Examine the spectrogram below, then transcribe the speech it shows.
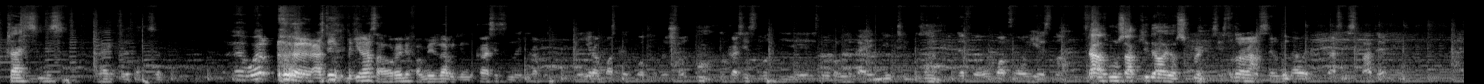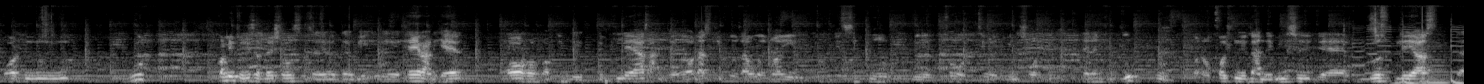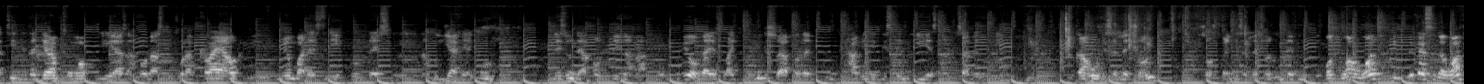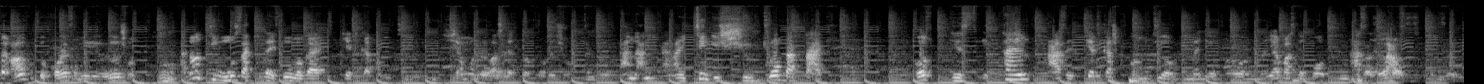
crisis, concept. Uh, well, I think Nigerians are already familiar with the crisis in Nigeria, Nigeria Basketball Federation. The crisis is not, the, it's not only a new team, it's been there for over four years now. That's Musa Kida on your screen. Since 2007, that when the crisis started. But mm, good coming to these elections, uh, there'll be uh, here and here, all of the, the players and the other people that were not in the sitting with some of the team in ministry what they tell them to do. But unfortunately, and the ministry, the, those players, that is the Nigerian former players and other people that cry out, you remember they still protest in Abuja They there. Listen, they are complaining and that. The view of that is like the ministry have started having a distant ears and decided, okay, you can't hold this election, suspend this election indefinitely. But one, one, the latest thing I want, I want to correct from the election. I don't think Musa Kida is no longer caretaker committee chairman of the basketball federation, and, and, and I think he should drop that tag because his time as a caretaker committee of Nigeria Nigeria basketball has elapsed.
